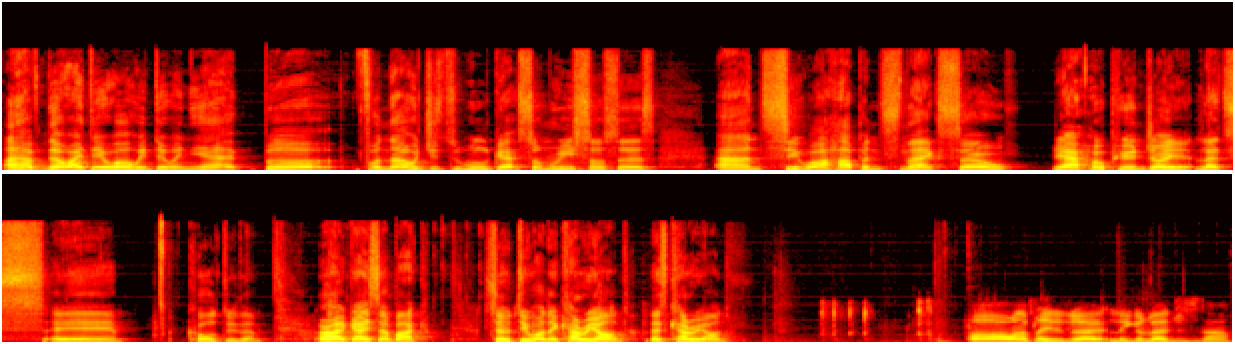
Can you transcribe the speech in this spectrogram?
I have no idea what we're doing yet, but for now, we just we'll get some resources and see what happens next. So, yeah, hope you enjoy it. Let's uh, call to them. Alright, guys, I'm back. So, do you want to carry on? Let's carry on. Oh, I want to play League of Legends now.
